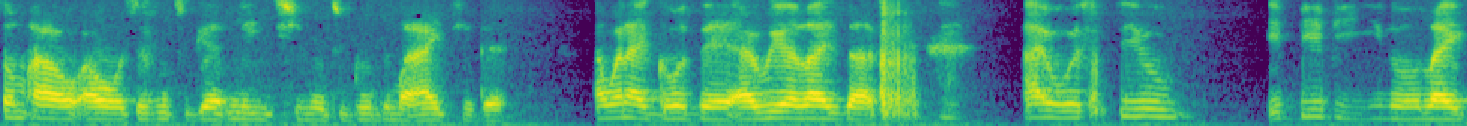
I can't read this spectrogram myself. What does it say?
somehow I was able to get links, you know, to go do my IT there. And when I got there, I realized that I was still a baby, you know, like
